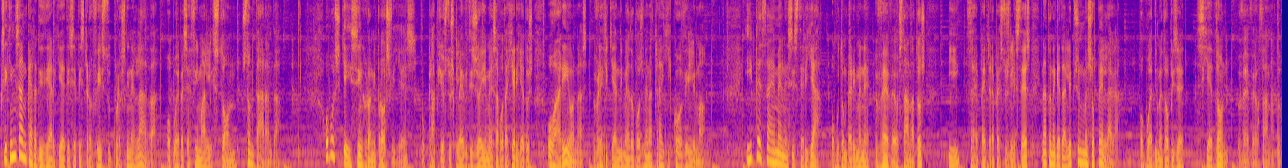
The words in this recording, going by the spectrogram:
ξεκίνησαν κατά τη διάρκεια της επιστροφής του προς την Ελλάδα, όπου έπεσε θύμα ληστών στον Τάραντα. Όπως και οι σύγχρονοι πρόσφυγες, που κάποιος τους κλέβει τη ζωή μέσα από τα χέρια τους, ο Αρίωνας βρέθηκε αντιμέτωπος με ένα τραγικό δίλημα είτε θα έμενε στη στεριά όπου τον περίμενε βέβαιος θάνατος ή θα επέτρεπε στους ληστές να τον εγκαταλείψουν μεσοπέλαγα όπου αντιμετώπιζε σχεδόν βέβαιο θάνατο.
